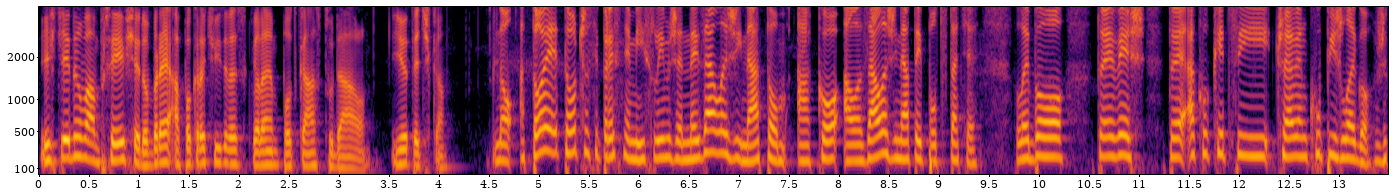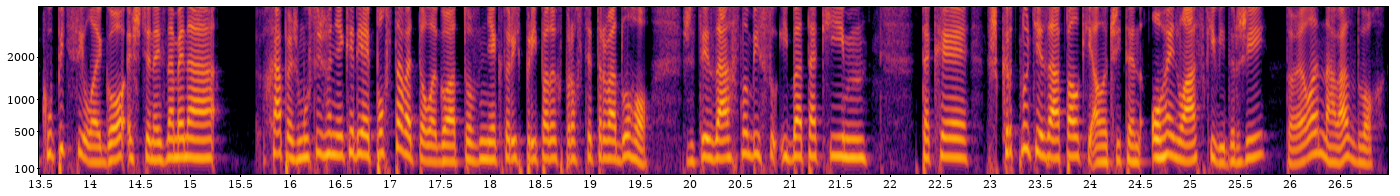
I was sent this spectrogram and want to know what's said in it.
Ještě jednou vám přeji vše dobré a pokračujte ve skvělém podcastu dál. Jo, tečka. No a to je to, čo si presne myslím, že nezáleží na tom, ako, ale záleží na tej podstate. Lebo to je, vieš, to je ako keď si, čo ja viem, kúpiš Lego. Že kúpiť si Lego ešte neznamená chápeš, musíš ho niekedy aj postavať to Lego a to v niektorých prípadoch proste trvá dlho. Že tie zásnuby sú iba takým, také škrtnutie zápalky, ale či ten oheň lásky vydrží, to je len na vás dvoch.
